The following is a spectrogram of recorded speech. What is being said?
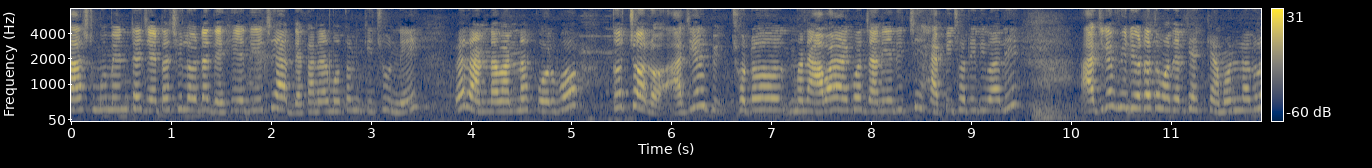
লাস্ট মুমেন্টে যেটা ছিল ওটা দেখিয়ে দিয়েছি, আর দেখানোর মতন কিছু নেই। এবার রান্না বান্না করব। তো চলো আজকে ছোট মানে আবার একবার জানিয়ে দিচ্ছি হ্যাপি ছোটি দিওয়ালি আজকে ভিডিওটা তোমাদেরকে কেমন লাগল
